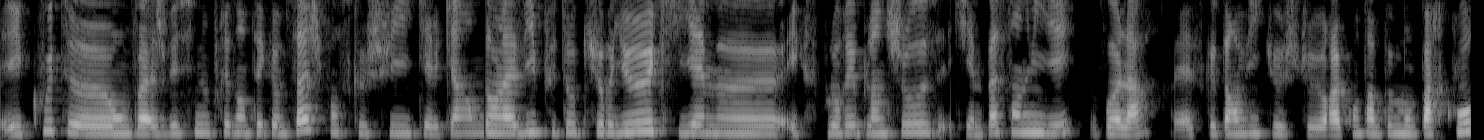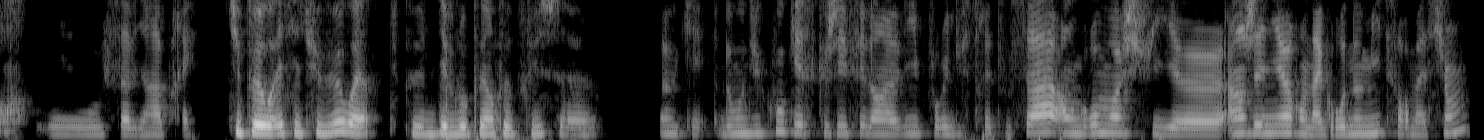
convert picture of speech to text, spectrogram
Écoute, euh, on va, je vais essayer de me présenter comme ça. Je pense que je suis quelqu'un dans la vie plutôt curieux, qui aime euh, explorer plein de choses, qui aime pas s'ennuyer. Voilà. Est-ce que tu as envie que je te raconte un peu mon parcours ou ça vient après? Tu peux, ouais, si tu veux, ouais. Tu peux développer un peu plus. euh. Ok, donc du coup, qu'est-ce que j'ai fait dans la vie pour illustrer tout ça? En gros, moi, je suis euh, ingénieure en agronomie de formation,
